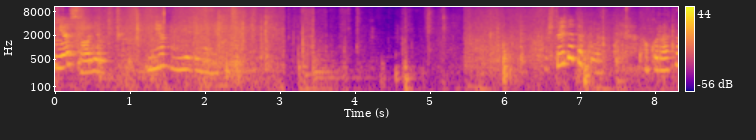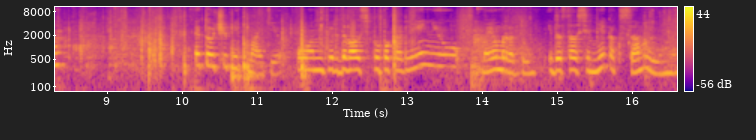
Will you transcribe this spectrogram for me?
Меня Соня. Меня Вероника. Что это такое? Аккуратно. Это учебник магии. Он передавался по поколению в моем роду и достался мне как самый умный.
